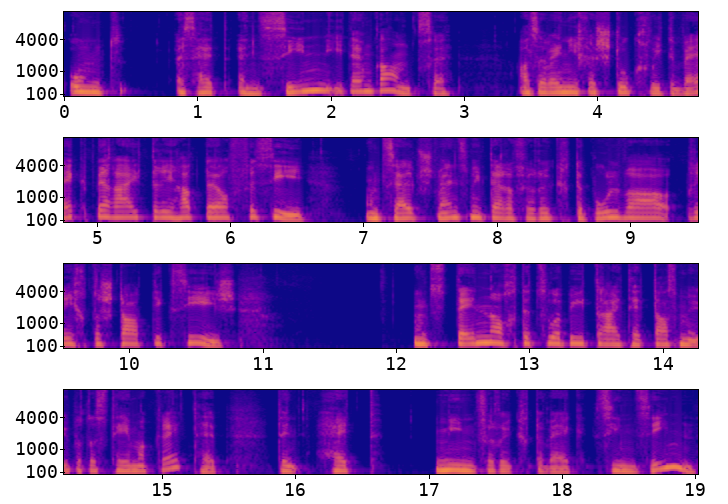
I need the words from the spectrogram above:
und es hat einen Sinn in dem Ganzen. Also wenn ich ein Stück weit Wegbereiterin hat dürfen sein und selbst wenn es mit der verrückten Boulevardberichterstattung war und dennoch dazu beitragen hat, dass man über das Thema geredet hat, dann hat mein verrückter Weg seinen Sinn.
